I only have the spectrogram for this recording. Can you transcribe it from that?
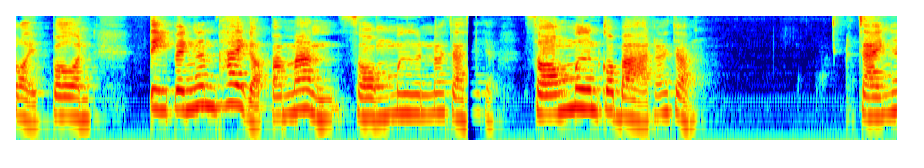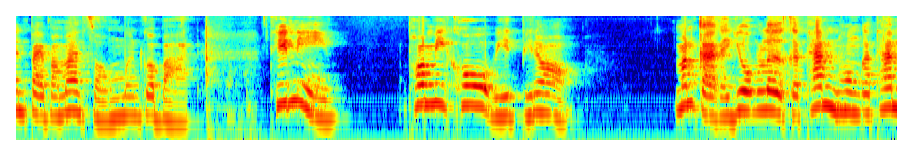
ร้อยปอน ตีเป็นเงินไทยกับประมาณสองหมื่นเนาะจ้ะสองหมื่นกว่าบาทเนาะจ้ะจ่ายเงินไปประมาณสองหมื่นกว่าบาท ที่นี่พอมีโควิดพี่น้องมันก็ก็ยกเลิกกับท่านหงกับท่าน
